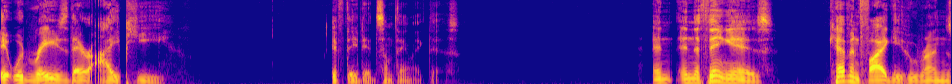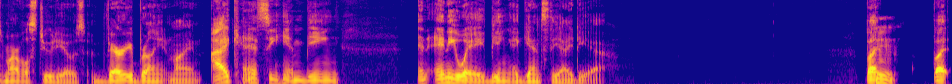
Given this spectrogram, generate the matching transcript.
It would raise their IP if they did something like this. And and the thing is, Kevin Feige, who runs Marvel Studios, very brilliant mind. I can't see him being in any way being against the idea. But Hmm. but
